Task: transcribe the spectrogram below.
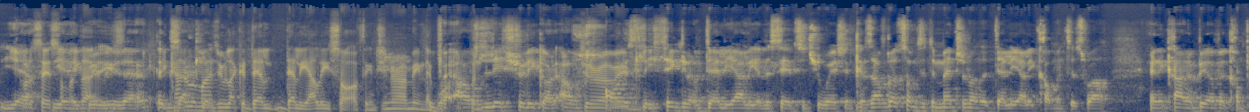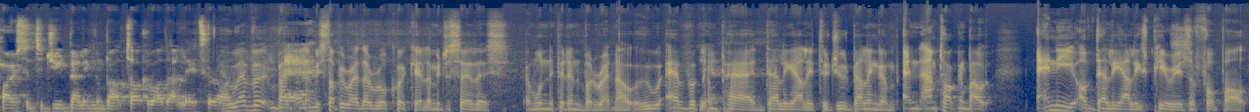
Yeah, to say something yeah, like that. that. Exactly. It kind of reminds me of like a Del, Dele Alli sort of thing. Do you know what I mean? Like what I was literally got. I was you know honestly I mean? thinking of Dele Alli in the same situation because I've got something to mention on the Dele Alli comment as well, and it kind of bit of a comparison to Jude Bellingham. But I'll talk about that later on. Whoever, but uh, let me stop you right there, real quick. Here. Let me just say this, and we'll nip it in the bud right now. Whoever yeah. compared Dele Alli to Jude Bellingham, and I'm talking about any of Dele Alli's periods of football,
